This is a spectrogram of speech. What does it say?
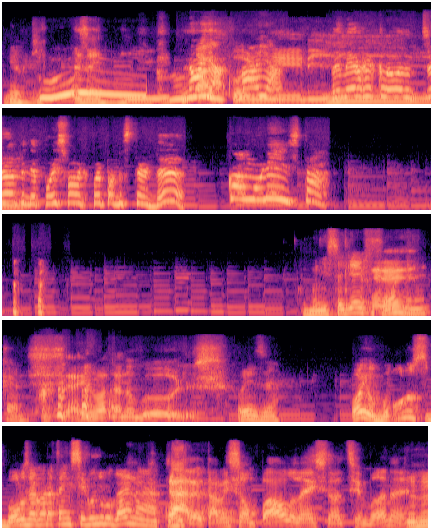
Meu, que coisa de... Noia, noia! Primeiro reclama do Trump e depois fala que foi pra Amsterdã. Comunista! Comunista de iPhone, É. né, cara? Isso aí bota no golos. Pois é. Oi, o Boulos, Boulos agora tá em segundo lugar na Cara, eu tava em São Paulo, né, esse final de semana, Uhum.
